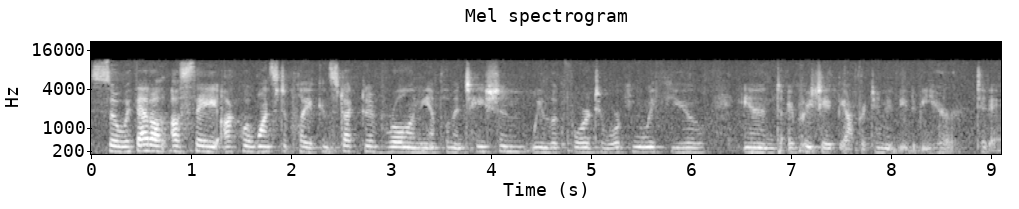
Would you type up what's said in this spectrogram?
So with that, I'll, I'll say ACWA wants to play a constructive role in the implementation. We look forward to working with you, and I appreciate the opportunity to be here today.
